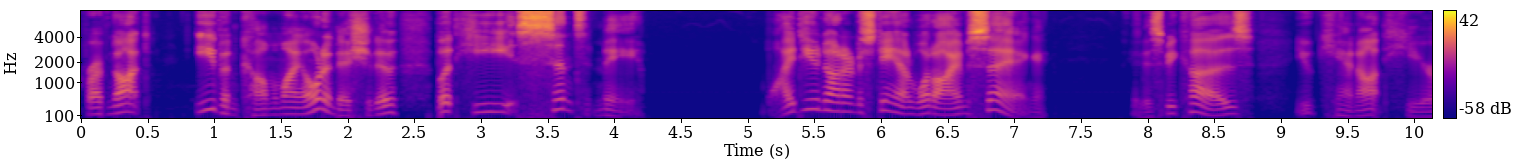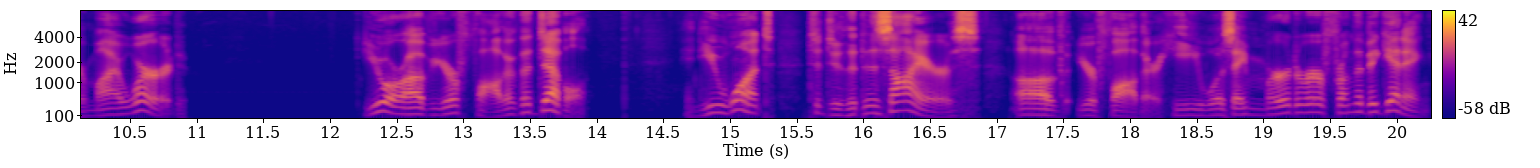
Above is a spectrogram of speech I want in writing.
For I have not even come on my own initiative, but He sent me. Why do you not understand what I am saying? It is because you cannot hear my word. You are of your father the devil, and you want to do the desires of your father. He was a murderer from the beginning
